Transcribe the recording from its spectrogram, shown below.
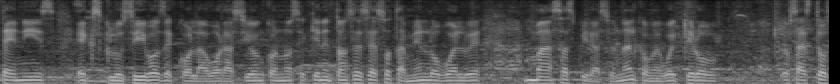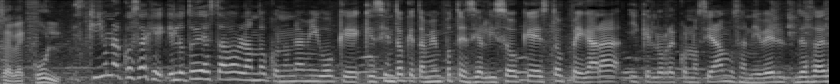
tenis exclusivos de colaboración con no sé quién. Entonces eso también lo vuelve más aspiracional, como güey, quiero o sea, esto se ve cool. Es que hay una cosa que el otro día estaba hablando con un amigo que, siento que también potencializó que esto pegara y que lo reconociéramos a nivel, ya sabes,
